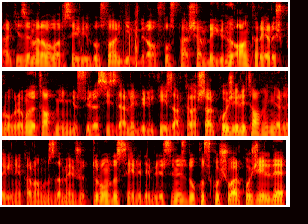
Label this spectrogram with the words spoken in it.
Herkese merhabalar sevgili dostlar. 21 Ağustos Perşembe günü Ankara Yarış Programı tahmin videosuyla sizlerle birlikteyiz arkadaşlar. Kocaeli tahminleri de yine kanalımızda mevcuttur. Onu da seyredebilirsiniz. 9 koşu var Kocaeli'de.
